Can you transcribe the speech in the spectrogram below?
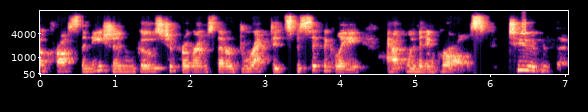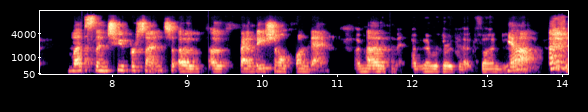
across the nation goes to programs that are directed specifically at women and girls. Two, less than 2% of, of foundational funding. I've never, um, I've never heard that fund. Yeah.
